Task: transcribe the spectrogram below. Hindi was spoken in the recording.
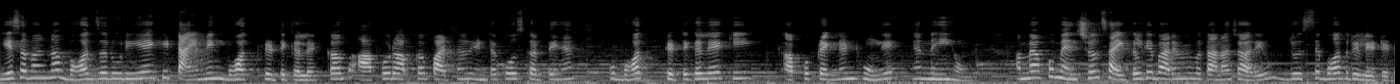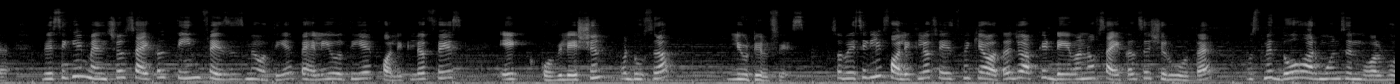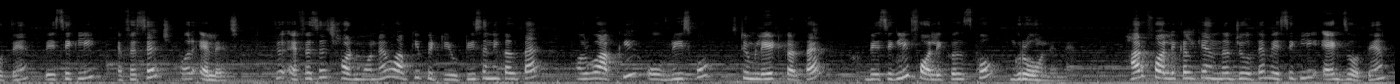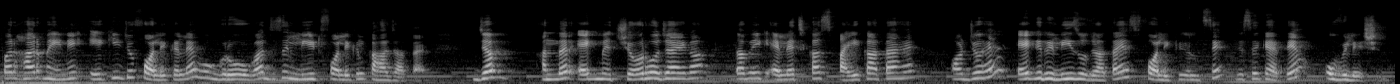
ये समझना बहुत ज़रूरी है कि टाइमिंग बहुत क्रिटिकल है। कब आप और आपका पार्टनर इंटरकोर्स करते हैं, वो बहुत क्रिटिकल है कि आपको प्रेग्नेंट होंगे या नहीं होंगे। अब मैं आपको मेंस्ट्रुअल साइकिल के बारे में बताना चाह रही हूँ, जो इससे बहुत रिलेटेड है। बेसिकली मेंस्ट्रुअल साइकिल तीन फेजेस में होती है। पहली होती है फॉलिकुलर फ़ेज़ एक ओविलेशन और दूसरा luteal phase so basically follicular phase में क्या होता है, जो आपके डे वन ऑफ़ साइकिल से शुरू होता है, उसमें दो हार्मोन्स इन्वॉल्व होते हैं बेसिकली एफएसएच और एलएच जो एफ़ एस हार्मोन है, वो आपकी पिट्यूटी से निकलता है और वो आपकी ओवरीज को स्टिमुलेट करता है बेसिकली फॉलिकल्स को ग्रो होने में। हर फॉलिकल के अंदर जो होते हैं बेसिकली एग्स होते हैं, पर हर महीने एक ही जो फॉलिकल है, वो ग्रो होगा, जिसे लीड फॉलिकल कहा जाता है। जब अंदर एग मेच्योर हो जाएगा, तब एक एलएच का स्पाइक आता है और जो है एग रिलीज़ हो जाता है इस फॉलिकल से, जिसे कहते हैं ओविलेशन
